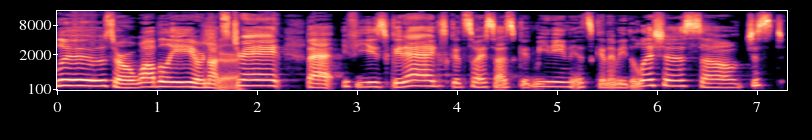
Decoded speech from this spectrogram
loose or wobbly or not Sure. straight. But if you use good eggs, good soy sauce, good mirin, it's going to be delicious. So just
